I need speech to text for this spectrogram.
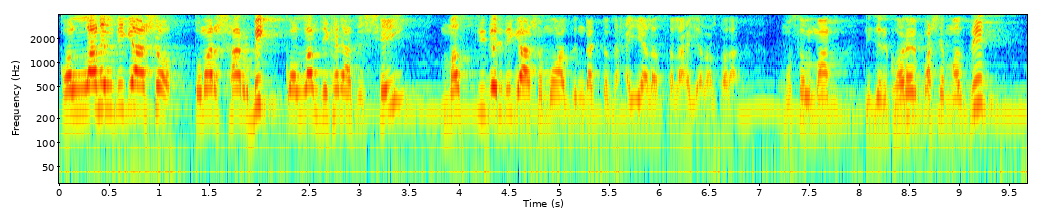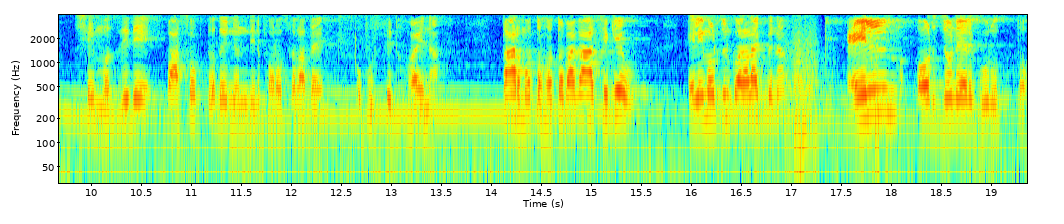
কল্যাণের দিকে আসো, তোমার সার্বিক কল্যাণ যেখানে আছে সেই মসজিদের দিকে আসো মুআজ্জিন ডাকতেছে, হাইয়া আলাস সালাহ, হাইয়া আলাল ফালাহ। মুসলমান নিজের ঘরের পাশে মসজিদ, সেই মসজিদে পাঁচ ওয়াক্ত দৈনন্দিন ফরজ সালাতে উপস্থিত হয় না। তার মতো হতবাগা আছে কেউ? এলিম অর্জন করা লাগবে না? এলম অর্জনের গুরুত্ব।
